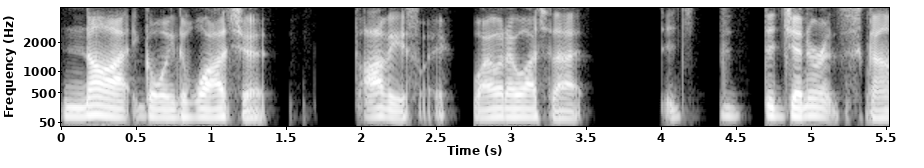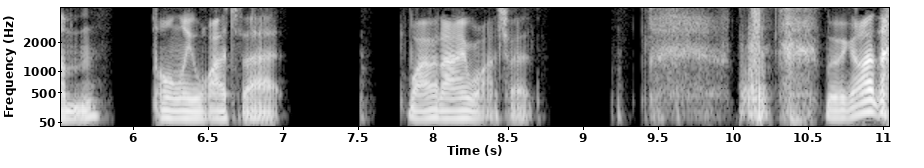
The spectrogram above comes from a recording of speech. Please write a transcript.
Not going to watch it obviously. Why would i watch that? It's degenerate scum only watch that. Why would i watch it? Moving on.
